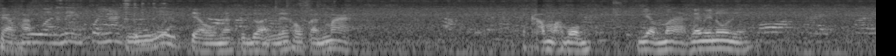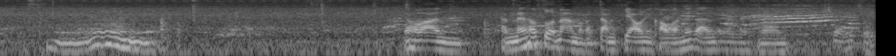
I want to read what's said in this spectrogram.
แซ่บครับ วัวนะแม่งคนน่ากินโอ้ยเจียวนะสุดยอดเลยเข้ากันมากคำอะผมเยี่ยมมากเลยเมนูนี้อืม แล้วว่าอันอันนั้นเขาตัวน้ำกับจำเจียวนี่เขากันด้วยกันงานเจ้าที่สุด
